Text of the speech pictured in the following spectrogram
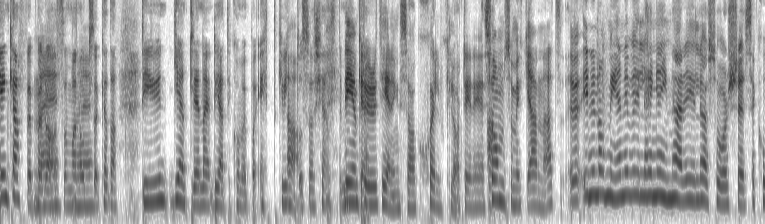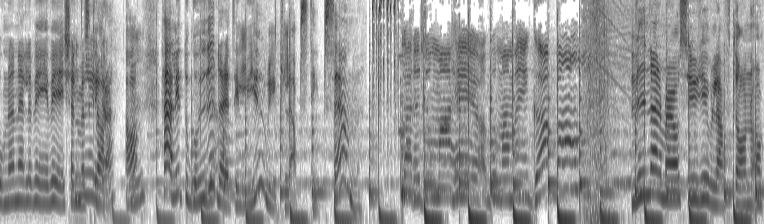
en kaffe per Nej, dag som man nej. också kan ta. Det är ju egentligen det att det kommer på ett kvitto Ja. så känns det Det är en mycket. prioriteringssak, självklart är det. Som så mycket annat. Eh, Är det något mer ni vill hänga in här i löshårssektionen eller vi, vi känner Vi oss klara? Ja. Härligt, då går vi vidare till julklappstipsen. Gotta do my hair, put my makeup. Vi närmar oss ju julafton och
